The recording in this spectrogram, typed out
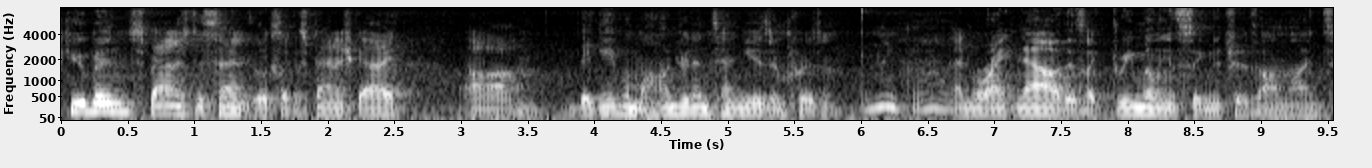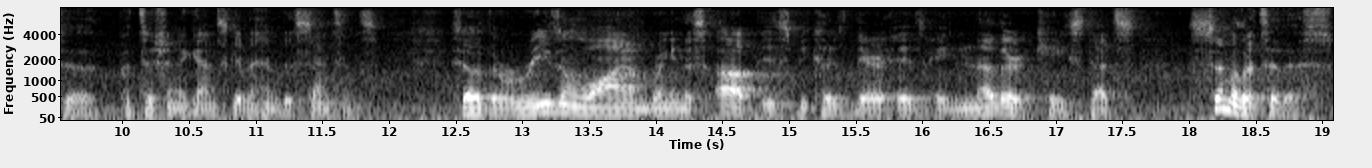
Cuban, Spanish descent. He looks like a Spanish guy. Um, they gave him 110 years in prison. Oh my god. And right now, there's like 3 million signatures online to petition against giving him this sentence. So, the reason why I'm bringing this up is because there is another case that's similar to this,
